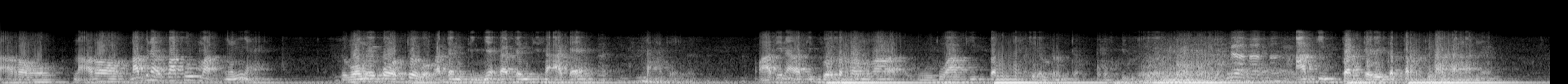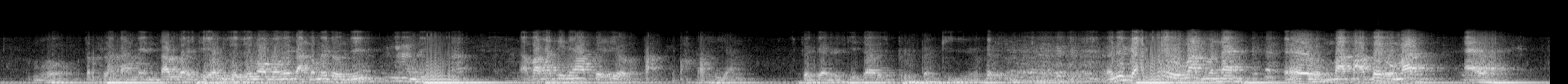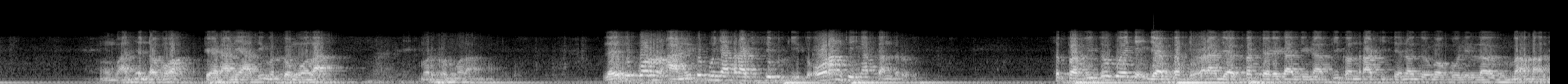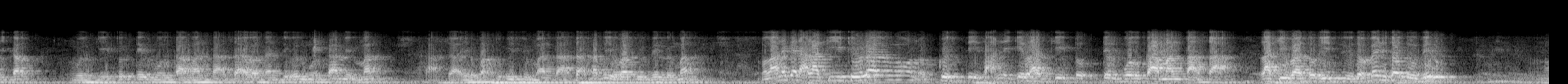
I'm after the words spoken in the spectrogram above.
Nak roh, nak roh, tapi nak pas umat ngenyek. Wonge padha kok kadang dinyek, kadang disakake. Sakake. Mati nak lagi bosok ora butuh akibat dia rendah. Akibat dari keterbelakangannya. Oh, terbelakang mental baik dia jadi ngomongnya tangkemnya dondi. Apa hati ini apa? Yo, tak ah, kasihan. Sebagian rezeki kita harus berbagi. Ini gak umat meneh. Eh, umat apa umat elek. Pancen napa diarani ati mergo mola mergo mola. Lah itu Quran itu punya tradisi begitu. Orang diingatkan terus. Sebab itu gue cek jabat cek orang jabat dari kanji Nabi kon tradisional dongo kulillahumma malikal mulki itu til mulka man tasa wa tanziul mulka mimman tasa. Ya waktu isuman tasa tapi ya waktu diluman Mulane kena lagi idola ngono. Gusti sakniki lagi til mulka man tasa. Lagi waktu itu sok ben iso tudir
